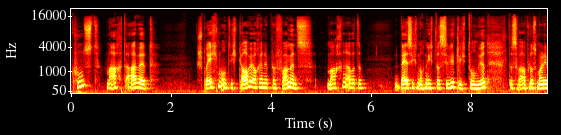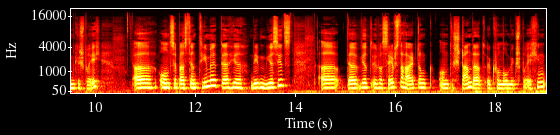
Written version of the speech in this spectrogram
Kunst, Macht, Arbeit sprechen und ich glaube auch eine Performance machen, aber da weiß ich noch nicht, was sie wirklich tun wird. Das war bloß mal im Gespräch. Äh, und Sebastian Thieme, der hier neben mir sitzt, äh, der wird über Selbsterhaltung und Standardökonomik sprechen,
